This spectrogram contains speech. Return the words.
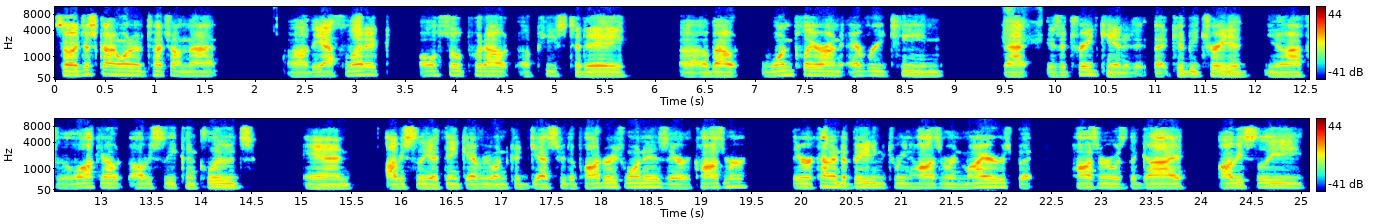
so I just kind of wanted to touch on that. Uh, the Athletic also put out a piece today uh, about one player on every team that is a trade candidate that could be traded, you know, after the lockout obviously concludes. And obviously, I think everyone could guess who the Padres one is, Eric Hosmer. They were kind of debating between Hosmer and Myers, but Hosmer was the guy. Obviously,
